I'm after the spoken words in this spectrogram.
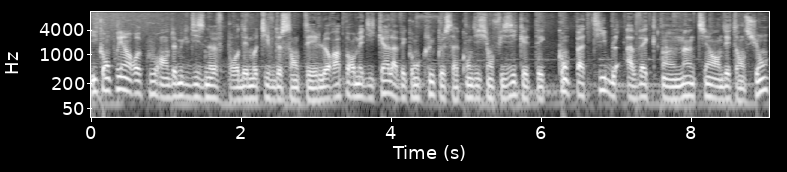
y compris un recours en 2019 pour des motifs de santé. Le rapport médical avait conclu que sa condition physique était compatible avec un maintien en détention.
